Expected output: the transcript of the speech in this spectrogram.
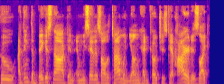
who i think the biggest knock and, and we say this all the time when young head coaches get hired is like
